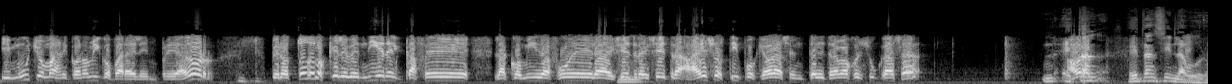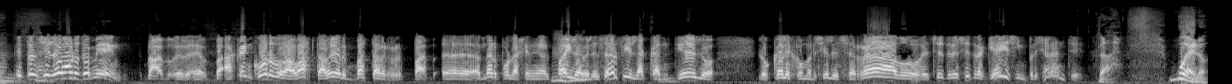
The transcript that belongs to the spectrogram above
y mucho más económico para el empleador. Pero todos los que le vendían el café, la comida afuera, etcétera, mm. etcétera, a esos tipos que ahora hacen teletrabajo en su casa, están, están sin laburo. Están sin laburo también. Eh, acá en Córdoba basta ver, basta eh, andar por la General Paz y la y la cantidad de los locales comerciales cerrados, etcétera, etcétera, que hay es impresionante. Bueno,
